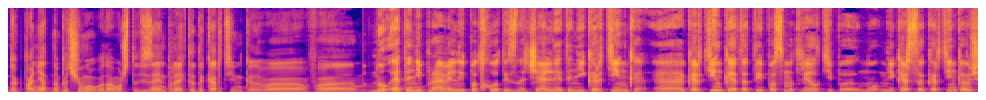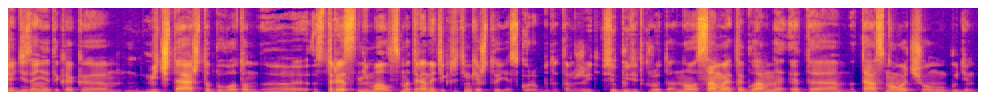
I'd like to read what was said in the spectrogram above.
Так понятно почему. Потому что дизайн-проект — это картинка в... в- Но это неправильный подход изначально, это не картинка. Э, картинка это ты посмотрел, типа, ну, мне кажется, картинка вообще в дизайне это как э, мечта, чтобы вот он э, стресс снимал, смотря на эти картинки, что я скоро буду там жить, все будет круто. Но самое это главное, это та основа, от чего мы будем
